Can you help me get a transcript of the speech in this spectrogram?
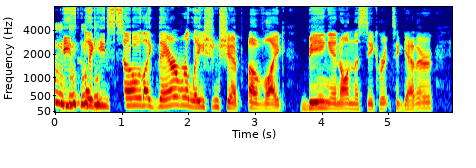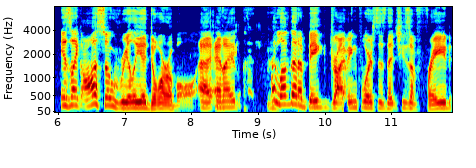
he's like he's so like their relationship of like being in on the secret together is like also really adorable uh, and i i love that a big driving force is that she's afraid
